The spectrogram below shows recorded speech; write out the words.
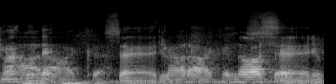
marca um. Caraca. Sério? Caraca, nossa. Sério?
